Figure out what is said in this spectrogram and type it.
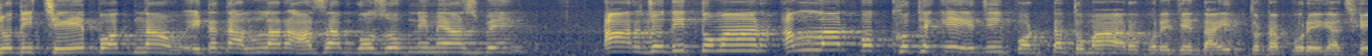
যদি চেয়ে পদ নাও, এটাতে আল্লাহর আজাব গজব নেমে আসবে। আর যদি তোমার আল্লাহর পক্ষ থেকে যেই পদটা তোমার উপরে যে দায়িত্বটা পড়ে গেছে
